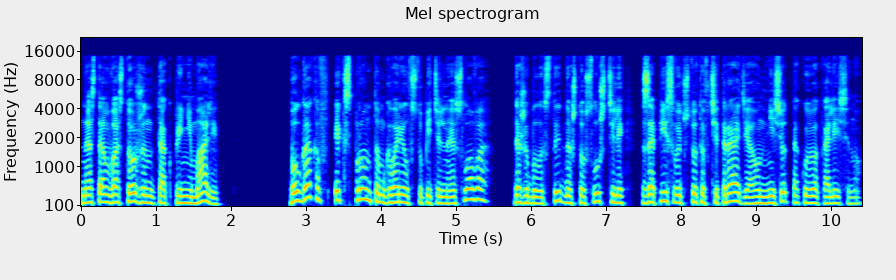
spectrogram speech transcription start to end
Нас там восторженно так принимали. Булгаков экспромтом говорил вступительное слово, даже было стыдно, что слушатели записывают что-то в тетради, а он несет такую околесину.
